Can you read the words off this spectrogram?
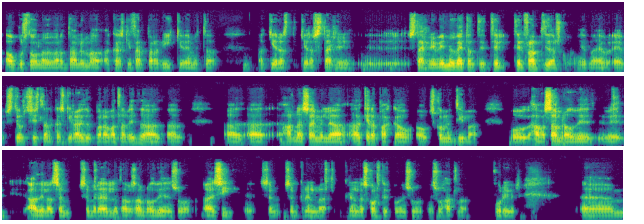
Ágúst Ólafi var að tala um, að, að kannski þarf bara ríkið einmitt að, að gera, gera stærri, stærri vinnuveitandi til, til framtíðar. Sko. Hérna, ef, ef stjórnsýslan kannski ræður bara valla við að, að hanna sæmilega aðgerapakka á, á skomum tíma og hafa samráð við, við aðila sem, sem er eðlilegt að hafa samráð við eins og ASI sem, sem greinlega, skort upp og eins og, eins og Halla fór yfir. Um,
